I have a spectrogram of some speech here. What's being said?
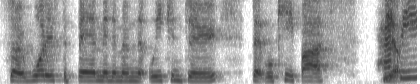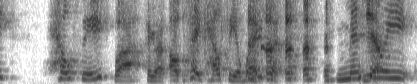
So, what is the bare minimum that we can do that will keep us happy? Yep healthy. Well, I'll take healthy away, but mentally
